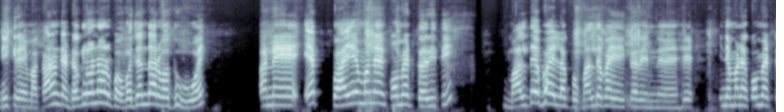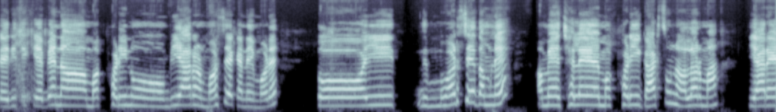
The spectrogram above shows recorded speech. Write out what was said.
નીકળે એમાં. કારણ કે ઢગલો નાનો પણ વજનદાર વધુ હોય. અને એક ભાઈએ મને કોમેન્ટ કરી હતી માલદેભાઈ લગભગ માલદેભાઈ કરીને હે, એને મને કોમેન્ટ કરી હતી કે, બેન મગફળીનું બિયારણ મળશે કે નહીં મળે? તો એ મળશે તમને. અમે છેલ્લે મગફળી કાઢશું ને અલરમાં, ત્યારે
